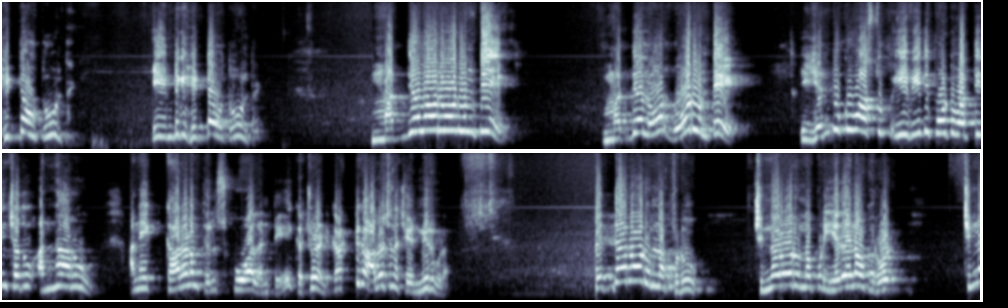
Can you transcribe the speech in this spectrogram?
హిట్ అవుతూ ఉంటాయి. ఈ ఇంటికి హిట్ అవుతూ ఉంటాయి. మధ్యలో రోడ్ ఉంటే మధ్యలో రోడ్ ఉంటే ఎందుకు వాస్తు ఈ వీధి పోటు వర్తించదు అన్నారు? అనే కారణం తెలుసుకోవాలంటే ఇక్కడ చూడండి కరెక్ట్గా ఆలోచన చేయండి మీరు కూడా. పెద్ద రోడ్ ఉన్నప్పుడు చిన్న రోడ్ ఉన్నప్పుడు ఏదైనా ఒక రోడ్ చిన్న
